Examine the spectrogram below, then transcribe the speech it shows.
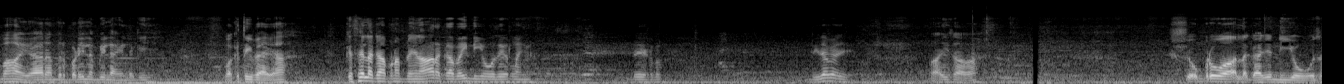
ਵਾਹ ਯਾਰ ਅੰਦਰ ਬੜੀ ਲੰਬੀ ਲਾਈਨ ਲੱਗੀ, ਵਕਤ ਹੀ ਪੈ ਗਿਆ। ਕਿੱਥੇ ਲੱਗਾ ਆਪਣਾ ਪਲੇਨ ਆ ਰੱਖਾ ਬਾਈ ਨਿਓਜ਼ 에ਅਰਲਾਈਨ ਦੇਖ ਲਓ। ਦੀਦਾ ਭਾਜੀ ਭਾਈ ਸਾਹਿਬ ਸ਼ੋਬਰੋ ਆ ਲੱਗਾ ਜੇ ਨਿਓਜ਼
